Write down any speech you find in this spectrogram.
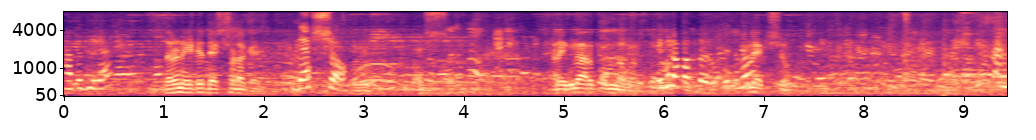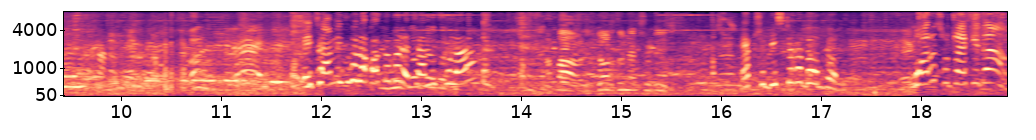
হাতে ধরে। ধরেন এটা একশো টাকায়। দেড়শো। আর এগুলো আর কম দাম এগুলো কত? এগুলো একশো। এই চামিচগুলো কত করে? চামিচগুলো? দর্জন একশো বিশ। একশো বিশ টাকা দরজন। বড় ছোট একই দাম?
